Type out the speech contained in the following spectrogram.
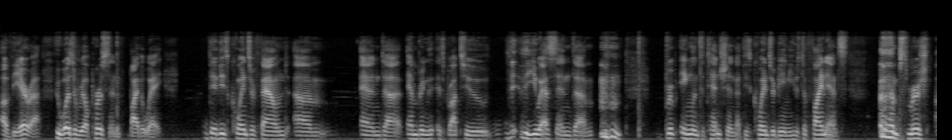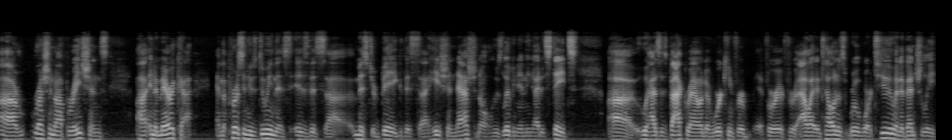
of the era, who was a real person, by the way. These coins are found um, and uh, and bring is brought to the, the U.S. and um, England's attention that these coins are being used to finance Smersh uh, Russian operations uh, in America. And the person who's doing this is this uh, Mr. Big, this uh, Haitian national who's living in the United States, uh, who has his background of working for, for for Allied intelligence World War II, and eventually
